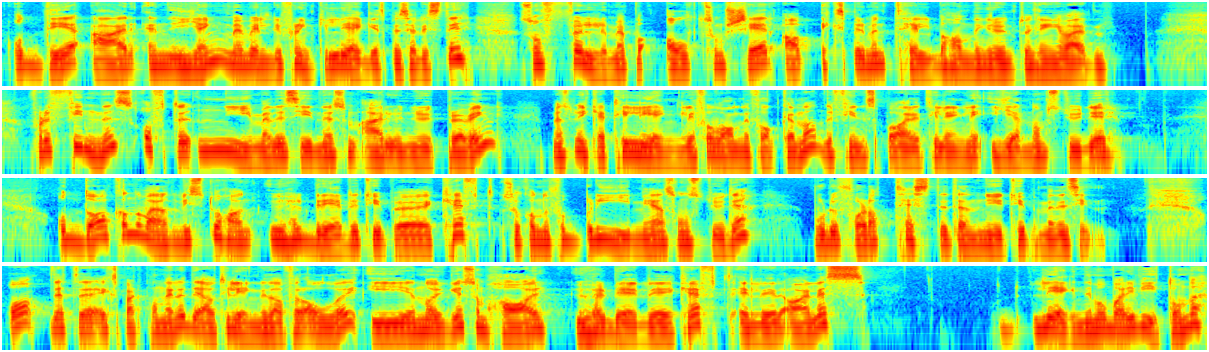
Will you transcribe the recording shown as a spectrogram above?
Og det er en gjeng med veldig flinke legespesialister som følger med på alt som skjer av eksperimentell behandling rundt omkring i verden. For det finnes ofte nye medisiner som er under utprøving, men som ikke er tilgjengelig for vanlige folk ennå. Det fins bare tilgjengelig gjennom studier. Og da kan det være at Hvis du har en uhelbredelig type kreft, så kan du få bli med i en sånn studie hvor du får da testet denne nye type medisinen. Og dette Ekspertpanelet det er jo tilgjengelig for alle i Norge som har uhelbredelig kreft eller ALS. Legene må bare vite om det.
